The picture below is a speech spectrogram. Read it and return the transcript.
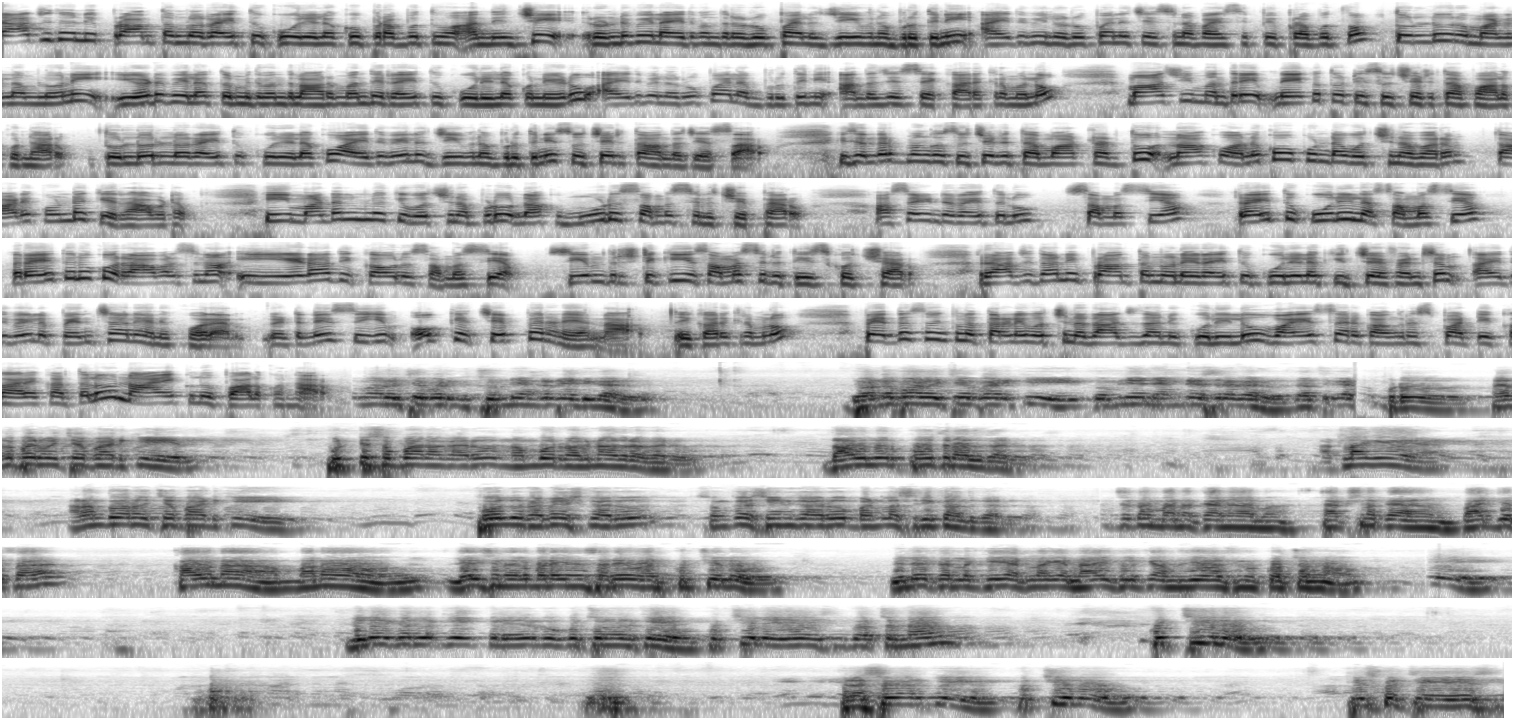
రాజధాని ప్రాంతంలో రైతు కూలీలకు ప్రభుత్వం అందించే రెండు వేల ఐదు వందల రూపాయల జీవన భృతిని ఐదు వేల రూపాయలు చేసిన వైసీపీ ప్రభుత్వం తుళ్ళూరు మండలంలోని ఏడు వేల తొమ్మిది వందల ఆరు మంది రైతు కూలీలకు నేడు ఐదు వేల రూపాయల భృతిని అందజేసే కార్యక్రమంలో మాజీ మంత్రి మేకతోటి సుచరిత పాల్గొన్నారు. తుళ్ళూరులో రైతు కూలీలకు ఐదు వేల జీవన భృతిని సుచరిత అందజేశారు. ఈ సందర్భంగా సుచరిత మాట్లాడుతూ నాకు అనుకోకుండా వచ్చిన వరం తాడికొండకి రావటం. ఈ మండలంలోకి వచ్చినప్పుడు నాకు మూడు సమస్యలు చెప్పారు. అసైన్డ్ రైతులు సమస్య రైతు కూలీల సమస్య సమస్య రైతులకు రావాల్సిన ఈ ఏడాది కౌలు సమస్య. సీఎం దృష్టికి ఈ సమస్యను తీసుకొచ్చారు. రాజధాని ప్రాంతంలోని రైతు కూలీలకు ఇచ్చే పెన్షన్ ఐదు పెంచాలి అని కోరారు. వెంటనే సీఎం ఓకే చెప్పారని అన్నారు. ఈ కార్యక్రమంలో పెద్ద సంఖ్యలో తరలి వచ్చిన రాజధాని కూలీలు వైఎస్ఆర్ కాంగ్రెస్ పార్టీ కార్యకర్తలు నాయకులు పాల్గొన్నారు. దొండపాడు వచ్చేపాటికి కొమ్మినేని వెంకటేశ్వర గారు దత్త గారు. ఇప్పుడు పెదపరి వచ్చేపాటికి పుట్టి సుబ్బారావు గారు నంబూరు రఘునాథరావు గారు దావులూరు పోతురాజు గారు. అట్లాగే అనంతవరం వచ్చేపాటికి పోలు రమేష్ గారు శంకర్ సింగ్ గారు బండ్ల శ్రీకాంత్ గారు. మన తక్షణ బాధ్యత. కావున మనం లేచి నిలబడైనా సరే వారి కుర్చీలు విలేకరులకి అట్లాగే నాయకులకి అందజేయాల్సిన కూర్చున్నాం. విలేకరులకి ఇక్కడ ఎదురు కూర్చున్న వారికి కుర్చీలు వేయాల్సి కూర్చున్నాం. కుర్చీలు. ప్రెస్ వారికి కుర్చీలు తీసుకొచ్చి వేసి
